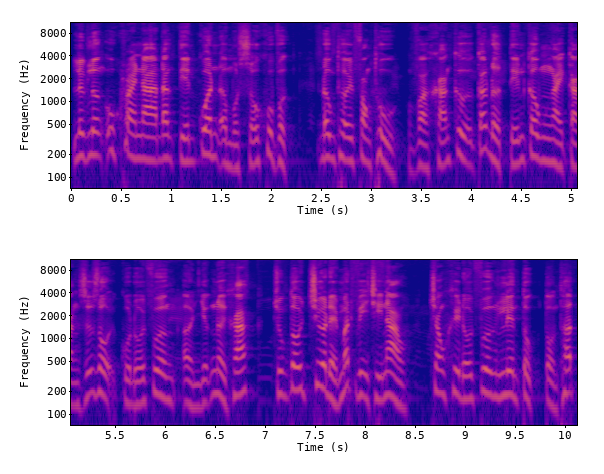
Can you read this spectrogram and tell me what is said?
Lực lượng Ukraine đang tiến quân ở một số khu vực, đồng thời phòng thủ và kháng cự các đợt tiến công ngày càng dữ dội của đối phương ở những nơi khác. Chúng tôi chưa để mất vị trí nào, trong khi đối phương liên tục tổn thất.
